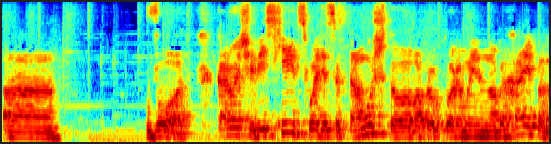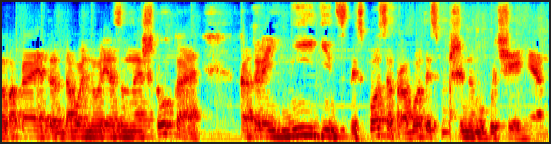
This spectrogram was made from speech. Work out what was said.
А, вот. Короче, весь хейт сводится к тому, что вокруг Core много хайпа, но пока это довольно урезанная штука, которая не единственный способ работать с машинным обучением.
